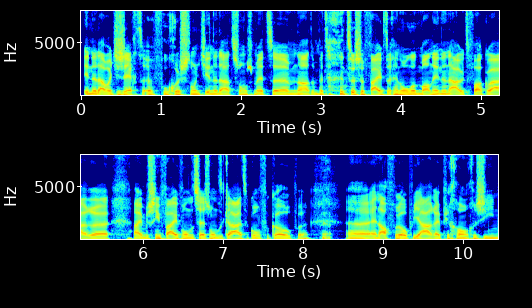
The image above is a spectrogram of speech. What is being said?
Inderdaad, wat je zegt. eh, vroeger stond je inderdaad soms met, eh, nou, met tussen 50 en 100 man in een uitvak waar, eh, waar je misschien 500, 600 kaarten kon verkopen. En de afgelopen jaren heb je gewoon gezien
